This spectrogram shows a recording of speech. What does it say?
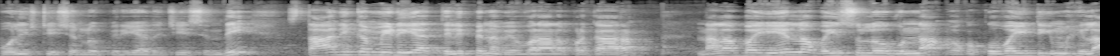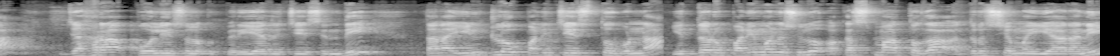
పోలీస్ స్టేషన్లో ఫిర్యాదు చేసింది. స్థానిక మీడియా తెలిపిన వివరాల ప్రకారం నలభై ఏళ్ళ వయసులో ఉన్న ఒక కువైటీ మహిళ జహ్రా పోలీసులకు ఫిర్యాదు చేసింది. తన ఇంట్లో పని చేస్తూ ఉన్న ఇద్దరు పని మనుషులు అకస్మాత్తుగా అదృశ్యమయ్యారని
